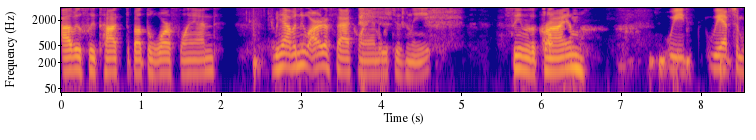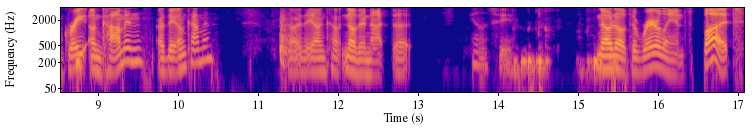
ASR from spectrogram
obviously talked about the Worf land. We have a new artifact land, which is neat. Scene of the crime. we we have some great uncommon. Are they uncommon? Are they uncommon? No, they're not. The yeah, let's see. No, no, the rare lands, but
